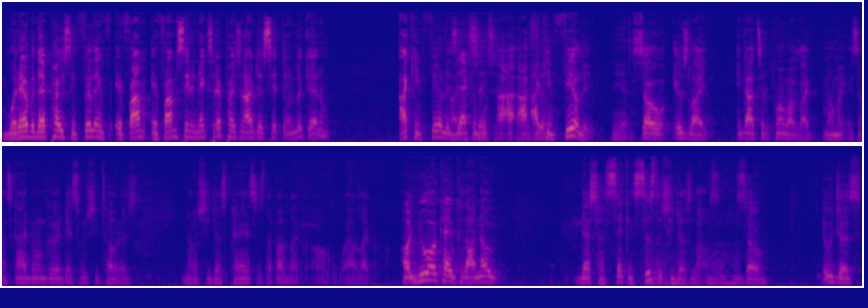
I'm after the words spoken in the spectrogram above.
whatever that person feeling. If I'm if I'm sitting next to that person, I just sit there and look at them. I can feel exactly. sense what. I, I I, can I feel can it. feel it. Yeah. So it was like it got to the point where I was like, "Mama, is on Sky doing good?" That's when she told us, you know, she just passed and stuff. I was like, "Oh wow!" Like, "Are you okay?" Because I know that's her second sister she Mm-hmm. just lost. So it was just,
